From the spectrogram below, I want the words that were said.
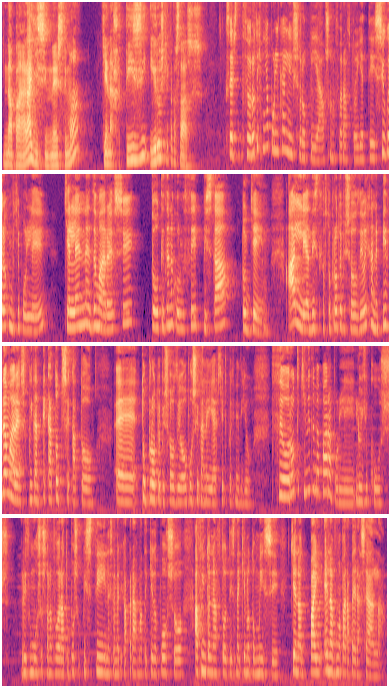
να παράγει συνέστημα και να χτίζει ήρωες και καταστάσεις. Ξέρεις, θεωρώ ότι έχει μια πολύ καλή ισορροπία όσον αφορά αυτό. Γιατί σίγουρα έχουν βγει πολλοί και λένε δεν μ' αρέσει το ότι δεν ακολουθεί πιστά το game. Άλλοι αντίστοιχα στο πρώτο επεισόδιο είχαν πει δεν μ' αρέσει που ήταν 100% ε, το πρώτο επεισόδιο όπως ήταν η αρχή του παιχνιδιού. Θεωρώ ότι κινείται με πάρα πολύ λογικούς ρυθμούς όσον αφορά το πόσο πιστή είναι σε μερικά πράγματα και το πόσο αφήνει τον εαυτό της να καινοτομήσει και να πάει ένα βήμα παραπέρα σε άλλα.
